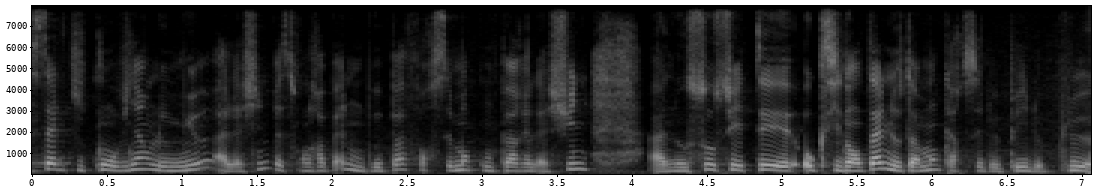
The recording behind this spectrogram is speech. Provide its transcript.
celle qui convient le mieux à la Chine, parce qu'on le rappelle, on ne peut pas forcément comparer la Chine à nos sociétés occidentales, notamment car c'est le pays le plus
